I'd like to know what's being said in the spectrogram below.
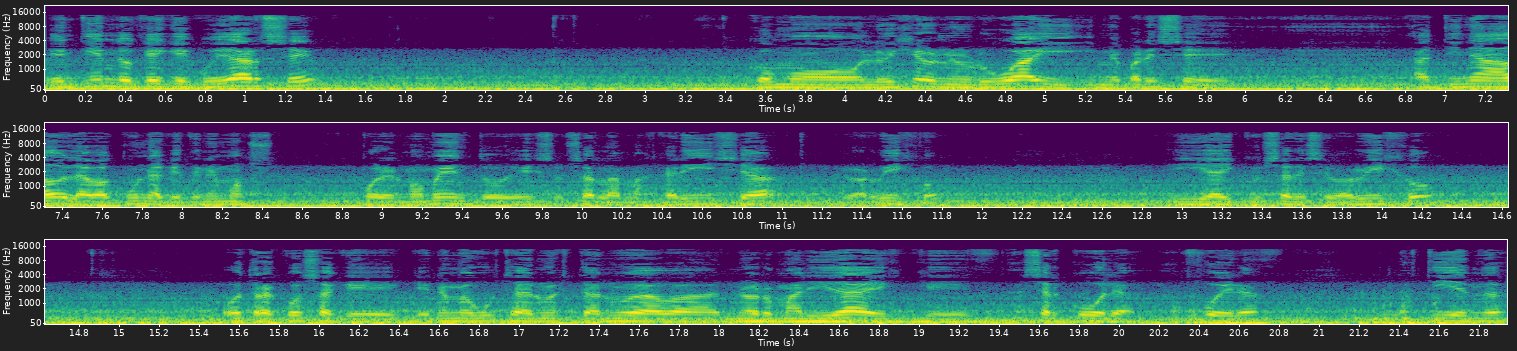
Entiendo que hay que cuidarse, como lo dijeron en Uruguay y me parece atinado, la vacuna que tenemos por el momento es usar la mascarilla, el barbijo, y hay que usar ese barbijo. Otra cosa que, no me gusta de nuestra nueva normalidad es que hacer cola afuera, en las tiendas,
